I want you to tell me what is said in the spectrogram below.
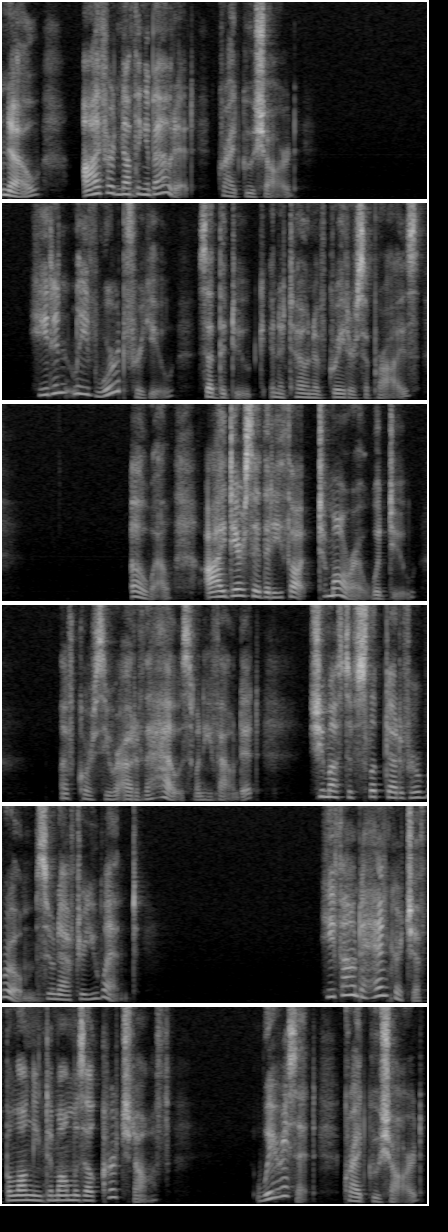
No, I've heard nothing about it, cried Guerchard. He didn't leave word for you, said the Duke in a tone of greater surprise. Oh, well, I dare say that he thought tomorrow would do. Of course, you were out of the house when he found it. She must have slipped out of her room soon after you went. He found a handkerchief belonging to Mademoiselle Kritchnoff. Where is it? cried Guerchard.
